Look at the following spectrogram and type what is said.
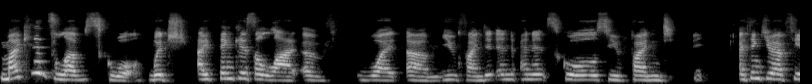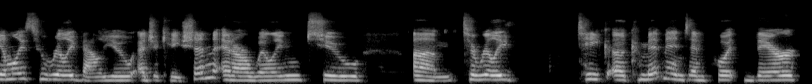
My kids love school, which I think is a lot of what um, you find at independent schools. You find, I think you have families who really value education and are willing to um, to really take a commitment and put their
